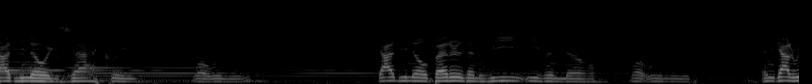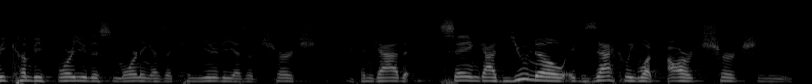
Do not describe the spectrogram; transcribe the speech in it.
God, you know exactly what we need. God, you know better than we even know what we need. And God, we come before you this morning as a community, as a church. And God, saying, God, you know exactly what our church needs.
